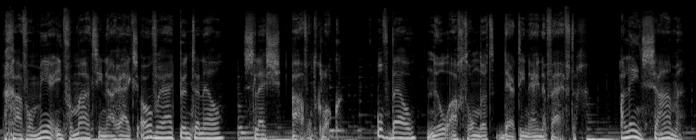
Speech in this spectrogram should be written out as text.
Ga voor meer informatie naar rijksoverheid.nl slash avondklok. Of bel 0800 1351. Alleen samen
